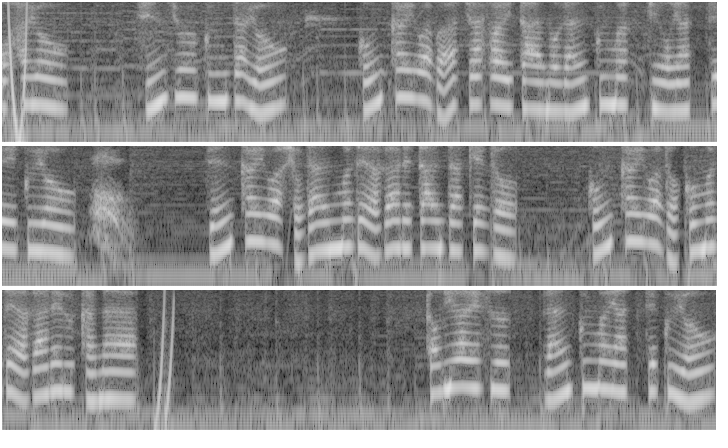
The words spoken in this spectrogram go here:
おはよう。新庄くんだよ。今回はバーチャファイターのランクマッチをやっていくよ。前回は初段まで上がれたんだけど、今回はどこまで上がれるかなとりあえず、ランクマやってくよ。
